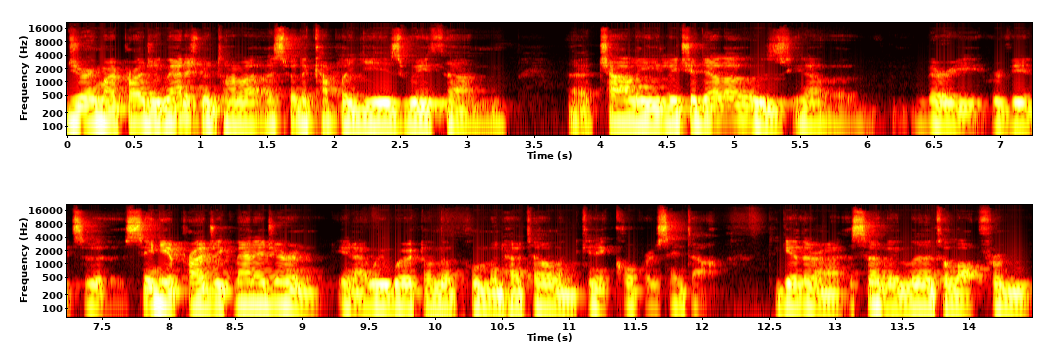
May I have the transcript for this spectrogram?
During my project management time, I, I spent a couple of years with um, uh, Charlie Licciardello, who's you know a very revered sort of senior project manager, and you know we worked on the Pullman Hotel and Connect Corporate Centre together, and I certainly learned a lot from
